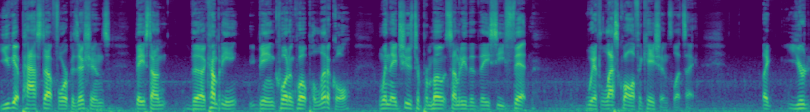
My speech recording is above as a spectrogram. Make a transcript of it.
you get passed up for positions based on the company being quote unquote political when they choose to promote somebody that they see fit with less qualifications, let's say. Like you're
